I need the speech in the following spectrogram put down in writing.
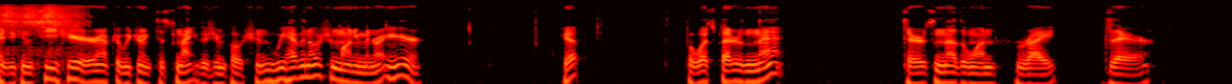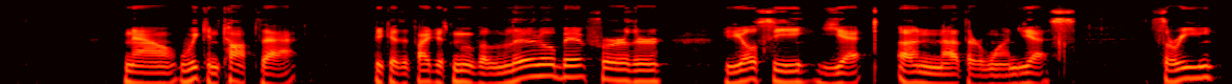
As you can see here, after we drink this night vision potion, we have an ocean monument right here. Yep. But what's better than that? There's another one right there. Now, we can top that. Because if I just move a little bit further, you'll see yet another one. Yes. Three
